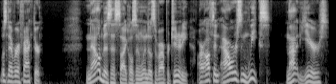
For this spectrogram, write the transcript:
was never a factor. Now, business cycles and windows of opportunity are often hours and weeks, not years.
